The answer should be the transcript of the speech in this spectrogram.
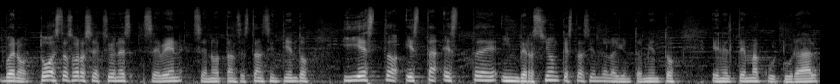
Bueno, todas estas horas y acciones se ven, se notan, se están sintiendo y esta, esta, esta inversión que está haciendo el ayuntamiento en el tema cultural,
